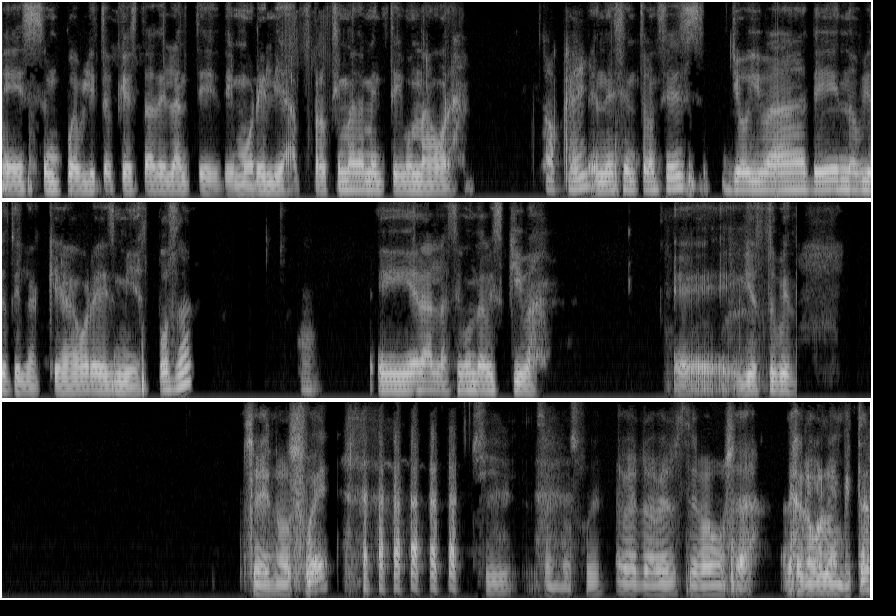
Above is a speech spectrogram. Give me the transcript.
Es un pueblito que está delante de Morelia, aproximadamente una hora. Okay. En ese entonces yo iba de novio de la que ahora es mi esposa y era la segunda vez que iba. Eh, yo estuve. Se nos fue. sí, se nos fue. A ver, a ver, te vamos a. Déjalo vuelvo a invitar.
